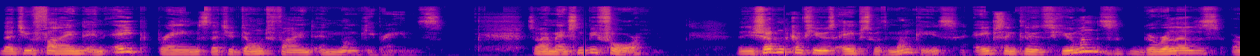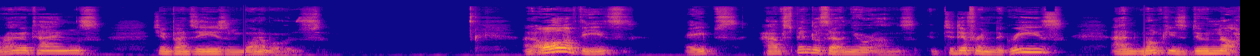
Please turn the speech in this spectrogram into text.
that you find in ape brains that you don't find in monkey brains. So I mentioned before that you shouldn't confuse apes with monkeys. Apes includes humans, gorillas, orangutans, chimpanzees, and bonobos. And all of these apes have spindle cell neurons to different degrees, and monkeys do not.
